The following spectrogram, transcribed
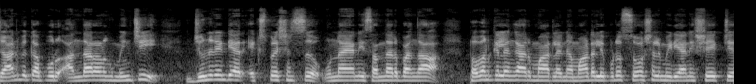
జాన్వి కపూర్ అందాలకు మించి జూనియర్ ఎన్టీఆర్ ఎక్స్ప్రెషన్స్ ఉన్నాయని సందర్భంగా పవన్ కళ్యాణ్ గారు మాట్లాడిన మాటలు ఇప్పుడు సోషల్ మీడియాని షేక్ చేస్తూ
